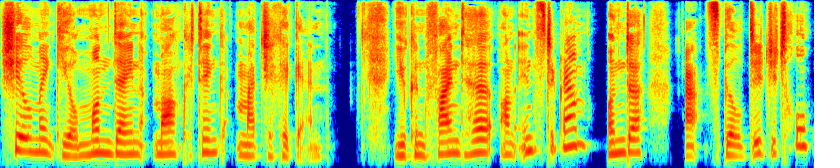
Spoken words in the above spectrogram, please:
She'll make your mundane marketing magic again. You can find her on Instagram under at Spill Digital,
